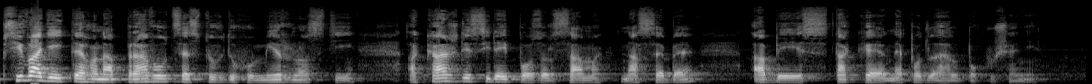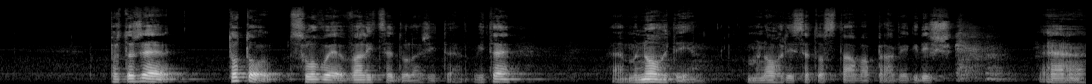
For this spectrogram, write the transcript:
přivadějte ho na pravou cestu v duchu mírnosti a každý si dej pozor sám na sebe, aby také nepodlehl pokušení. Protože toto slovo je velice důležité. Víte, mnohdy Mnohdy se to stává právě, když eh,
